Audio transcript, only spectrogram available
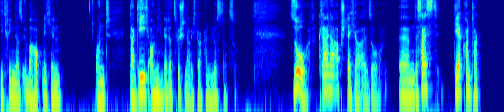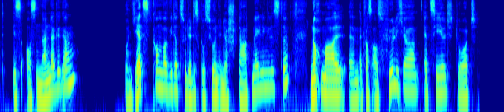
die kriegen das überhaupt nicht hin. Und da gehe ich auch nicht mehr dazwischen, da habe ich gar keine Lust dazu. So, kleiner Abstecher also. Ähm, das heißt, der Kontakt ist auseinandergegangen. Und jetzt kommen wir wieder zu der Diskussion in der Startmailingliste. Nochmal ähm, etwas ausführlicher erzählt. Dort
